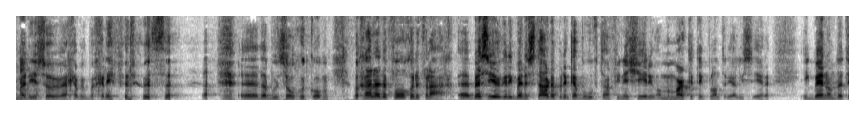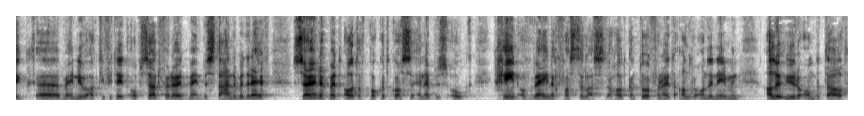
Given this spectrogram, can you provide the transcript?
maar die is zo weer weg, heb ik begrepen. Dus uh, dat moet zo goed komen. We gaan naar de volgende vraag. Uh, beste Jurgen, ik ben een start-up en ik heb behoefte aan financiering om een marketingplan te realiseren. Ik ben, omdat ik uh, mijn nieuwe activiteit opstart vanuit mijn bestaande bedrijf, zuinig met out-of-pocket kosten en heb dus ook geen of weinig vaste lasten. Houd kantoor vanuit de andere onderneming alle uren onbetaald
